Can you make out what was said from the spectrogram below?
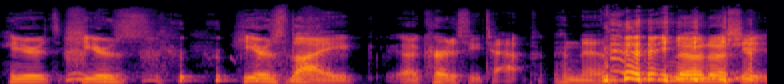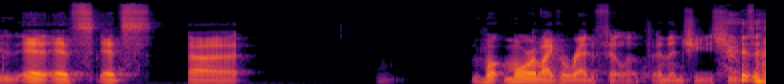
Here's here's here's thy uh, courtesy tap, and then No, no, she it, it's it's uh mo- more like Red Philip, and then she shoots.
